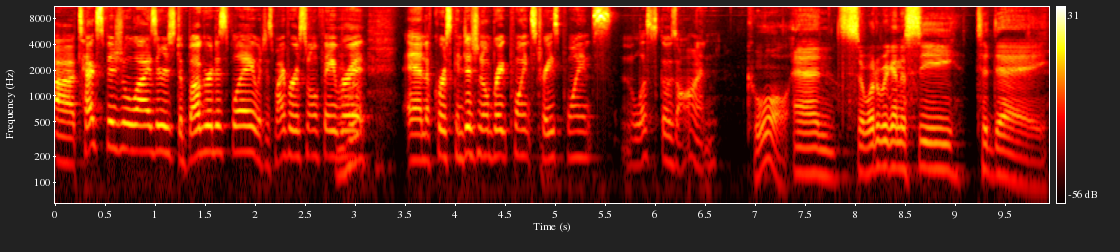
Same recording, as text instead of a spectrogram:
uh, text visualizers, debugger display, which is my personal favorite, Mm-hmm. and of course conditional breakpoints, trace points, and the list goes on. Cool. And so what are we going to see today?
